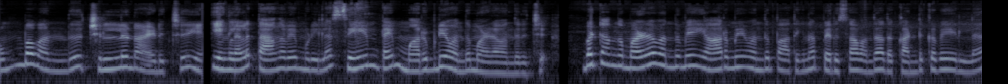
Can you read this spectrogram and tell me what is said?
ரொம்ப வந்து சில்லுன்னு ஆயிடுச்சு. எங்களால் தாங்கவே முடியல. சேம் டைம் மறுபடியும் வந்து மழை வந்துடுச்சு பட் அங்கே மழை வந்துமே யாருமே வந்து பார்த்திங்கன்னா பெருசாக வந்து அதை கண்டுக்கவே இல்லை.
